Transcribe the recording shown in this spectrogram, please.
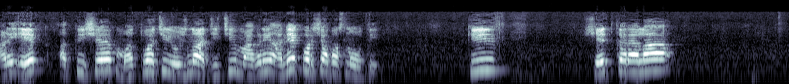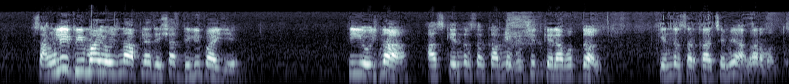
आणि एक अतिशय महत्वाची योजना जिची मागणी अनेक वर्षापासून होती की शेतकऱ्याला चांगली विमा योजना आपल्या देशात दिली पाहिजे. ती योजना आज केंद्र सरकारने घोषित केल्याबद्दल केंद्र सरकारचे मी आभार मानतो.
